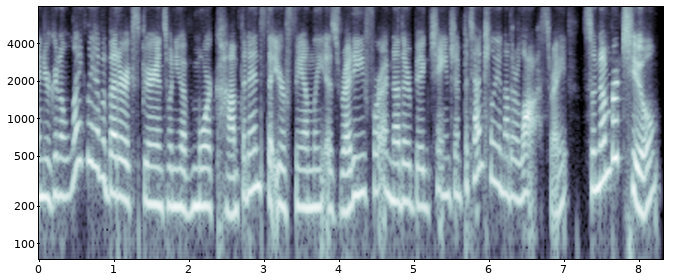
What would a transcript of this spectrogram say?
and you're going to likely have a better experience when you have more confidence that your family is ready for another big change and potentially another loss, right? So, number two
